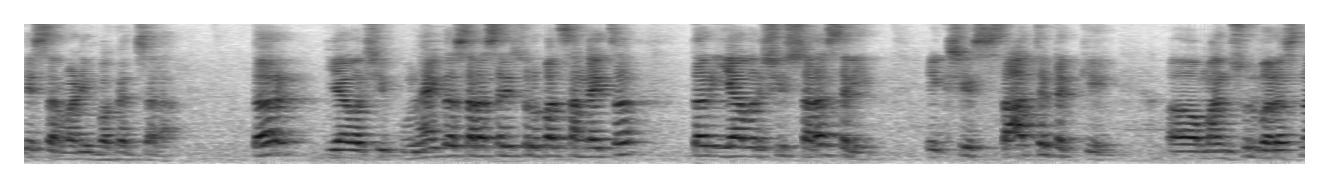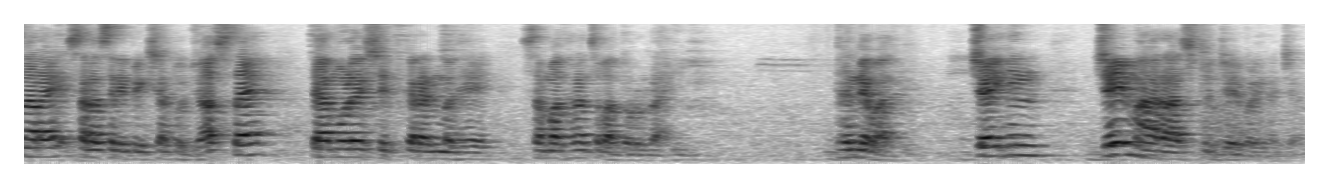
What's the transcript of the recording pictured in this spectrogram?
ते सर्वांनी बघत चला. तर यावर्षी पुन्हा एकदा सरासरी स्वरूपात सांगायचं तर यावर्षी सरासरी एकशे सात टक्के मान्सून बरसणार आहे सरासरीपेक्षा तो जास्त आहे. त्यामुळे शेतकऱ्यांमध्ये समाधानाचं वातावरण राहील. धन्यवाद. जय हिंद जय महाराष्ट्र जय बळीराजा.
